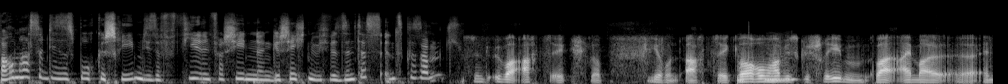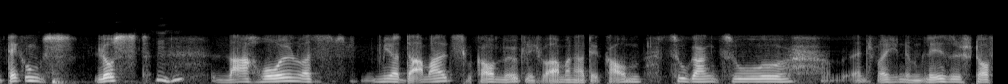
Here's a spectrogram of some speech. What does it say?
Warum hast du dieses Buch geschrieben, diese vielen verschiedenen Geschichten? Wie viele sind das insgesamt? Es sind über 80, ich glaube 84. Warum mhm. habe ich es geschrieben? War einmal äh, Entdeckungslust, mhm. Nachholen, was mir damals kaum möglich war. Man hatte kaum Zugang zu entsprechendem Lesestoff.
